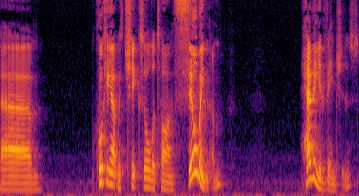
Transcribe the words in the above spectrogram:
um, hooking up with chicks all the time, filming them, having adventures.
